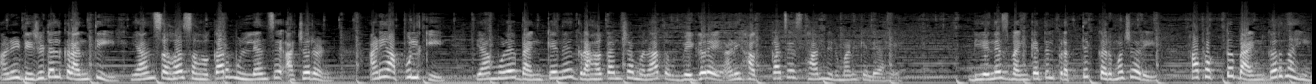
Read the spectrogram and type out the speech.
आणि डिजिटल क्रांती यांसह सहकार मूल्यांचे आचरण आणि आपुलकी यामुळे बँकेने ग्राहकांच्या मनात वेगळे आणि हक्काचे स्थान निर्माण केले आहे. डीएनएस बँकेतील प्रत्येक कर्मचारी हा फक्त बँकर नाही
